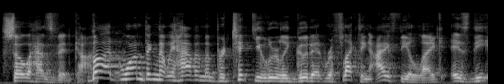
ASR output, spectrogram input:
so has VidCon. But one thing that we haven't been particularly good at reflecting, I feel like, is the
